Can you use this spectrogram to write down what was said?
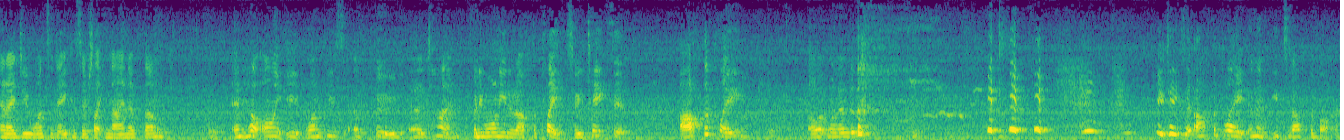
and I do once a day because there's like nine of them. And he'll only eat one piece of food at a time, but he won't eat it off the plate. So he takes it off the plate. Oh, it went under the. he takes it off the plate and then eats it off the bar.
